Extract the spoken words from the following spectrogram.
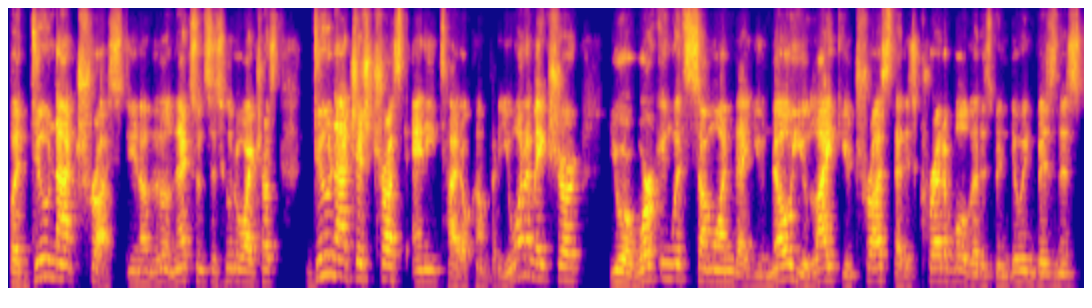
but do not trust, you know, the next one says, who do I trust? Do not just trust any title company. You want to make sure you are working with someone that you know, you like, you trust, that is credible, that has been doing business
